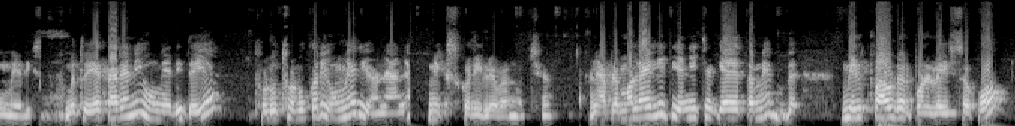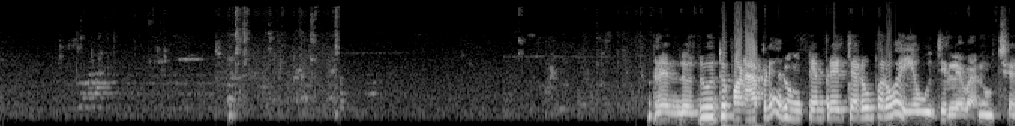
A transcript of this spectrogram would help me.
ઉમેરીશ. બધું એકારે નહીં ઉમેરી દઈએ. થોડું થોડું કરી ઉમેરી અને આને મિક્સ કરી લેવાનું છે. અને આપણે મલાઈ લીધી, એની જગ્યાએ તમે મિલ્ક પાવડર પણ લઈ શકો. અને દૂધ પણ આપણે રૂમ ટેમ્પરેચર ઉપર હોય એવું જ લેવાનું છે.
